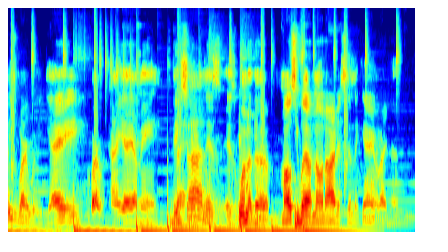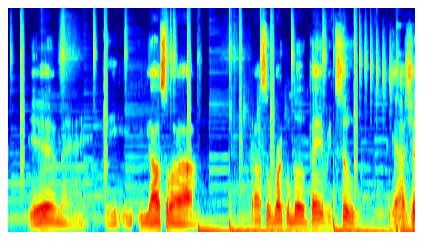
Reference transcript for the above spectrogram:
he's worked with Ye. He worked with Kanye. I mean, Big man. Sean is, is one of the most well known artists in the game right now. Yeah, man. He, he also uh he also worked with Lil Baby too. Yeah, uh, J-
